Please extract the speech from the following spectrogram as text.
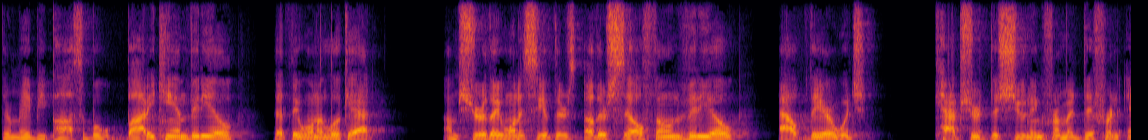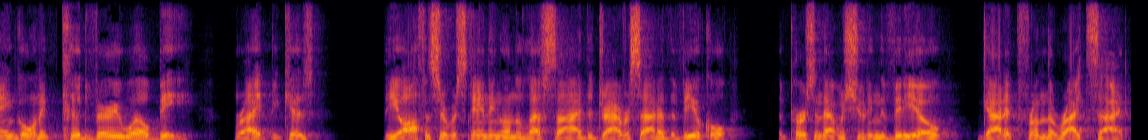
There may be possible body cam video that they want to look at. I'm sure they want to see if there's other cell phone video out there, which captured the shooting from a different angle, and it could very well be, right? Because the officer was standing on the left side, the driver's side of the vehicle. The person that was shooting the video got it from the right side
